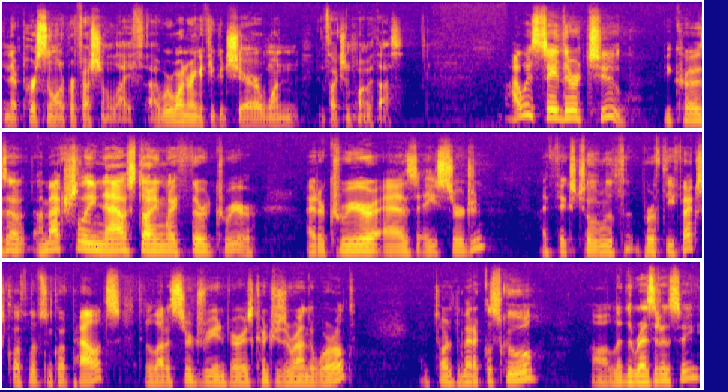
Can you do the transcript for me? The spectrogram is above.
in their personal or professional life. Uh, we're wondering if you could share one inflection point with us. I would say there are two because I'm actually now starting my third career. I had a career as a surgeon. I fixed children with birth defects, cleft lips and cleft palates. Did a lot of surgery in various countries around the world. Taught at the medical school, uh, led the residency.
